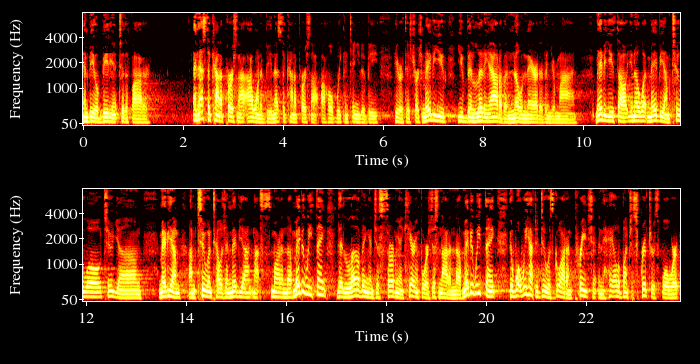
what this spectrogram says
and be obedient to the Father. And that's the kind of person I, I want to be, and that's the kind of person I, I, hope we continue to be here at this church. Maybe you've, you've been living out of a no narrative in your mind. Maybe you thought, you know what, maybe I'm too old, too young, Maybe I'm, I'm too intelligent. Maybe I'm not smart enough. Maybe we think that loving and just serving and caring for is just not enough. Maybe we think that what we have to do is go out and preach and hail a bunch of scriptures forward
